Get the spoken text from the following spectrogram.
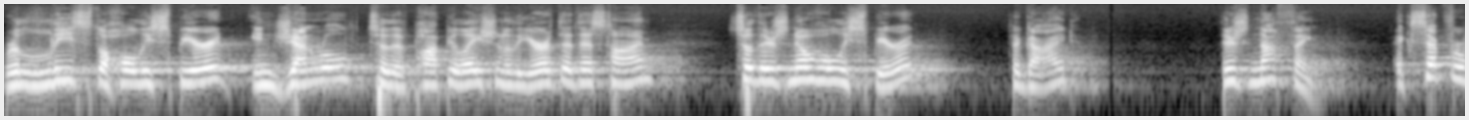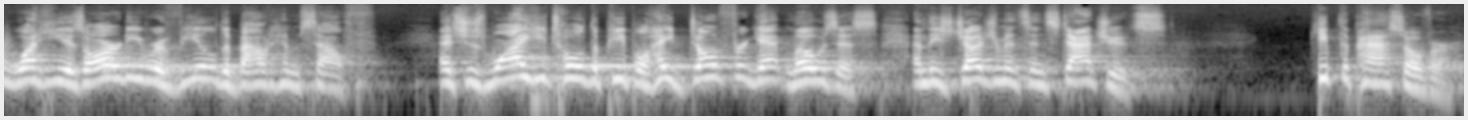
released the Holy Spirit in general to the population of the earth at this time. So there's no Holy Spirit to guide. There's nothing except for what He has already revealed about Himself. And which is why he told the people, hey, don't forget Moses and these judgments and statutes. Keep the Passover,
